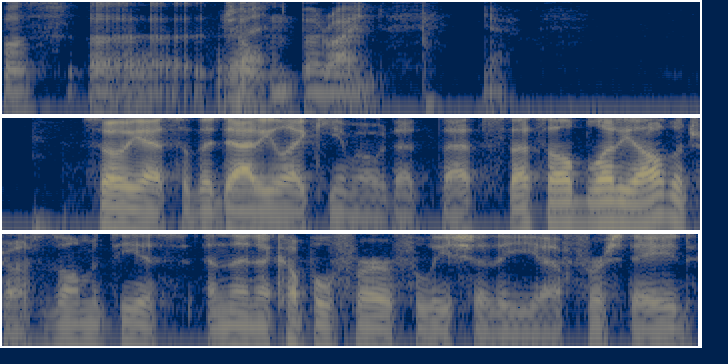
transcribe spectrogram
was uh, chosen by Ryan So yeah, so the daddy like emote that that's that's all bloody albatross. It's all Mathias, and then a couple for Felicia. The uh, first aid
